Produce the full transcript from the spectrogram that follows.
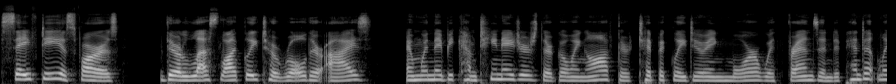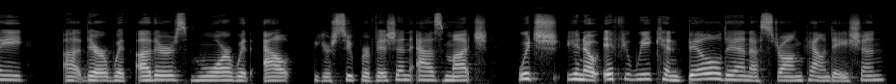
Safety, as far as they're less likely to roll their eyes and when they become teenagers, they're going off. They're typically doing more with friends independently. Uh, they're with others more without your supervision as much, which, you know, if we can build in a strong foundation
